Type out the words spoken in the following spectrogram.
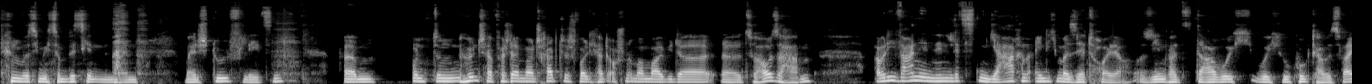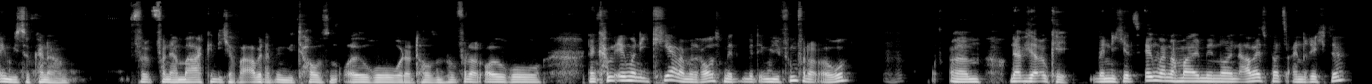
dann muss ich mich so ein bisschen in meinen, meinen Stuhl fläzen. Ähm, und einen höhenverstellbaren Schreibtisch wollte ich halt auch schon immer mal wieder äh, zu Hause haben. Aber die waren in den letzten Jahren eigentlich immer sehr teuer. Also jedenfalls da, wo ich, wo ich geguckt habe. Es war irgendwie so, keine Ahnung, von von der Marke, die ich auf der Arbeit habe, irgendwie 1000 Euro oder 1500 Euro. Dann kam irgendwann Ikea damit raus mit, mit irgendwie 500 Euro. Ähm, und da habe ich gesagt, okay, wenn ich jetzt irgendwann nochmal mir einen neuen Arbeitsplatz einrichte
